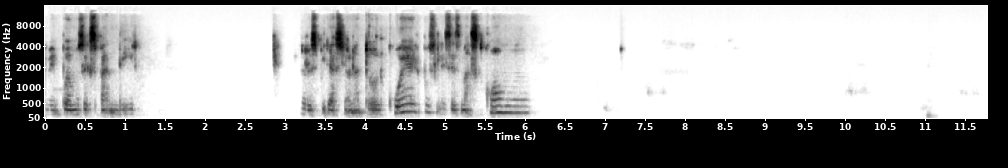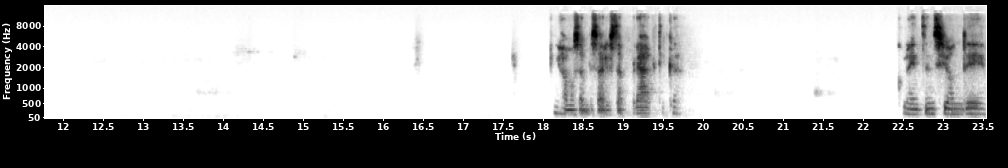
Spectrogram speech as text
También podemos expandir la respiración a todo el cuerpo si les es más cómodo. Y vamos a empezar esta práctica con la intención de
